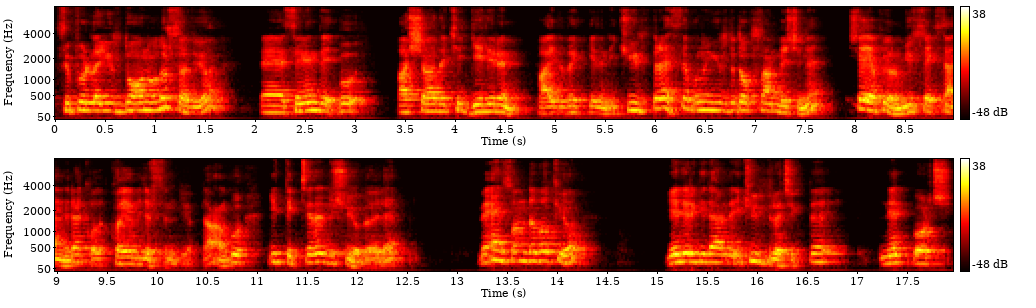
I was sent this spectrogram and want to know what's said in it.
sıfırla yüzde on olursa diyor e, senin de bu aşağıdaki gelirin paydadaki gelirin 200 lira ise bunun yüzde 95'ini şey yapıyorum 180 lira koy- koyabilirsin diyor. Tamam bu gittikçe de düşüyor böyle. Ve en sonunda bakıyor gelir giderde 200 lira çıktı. Net borç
